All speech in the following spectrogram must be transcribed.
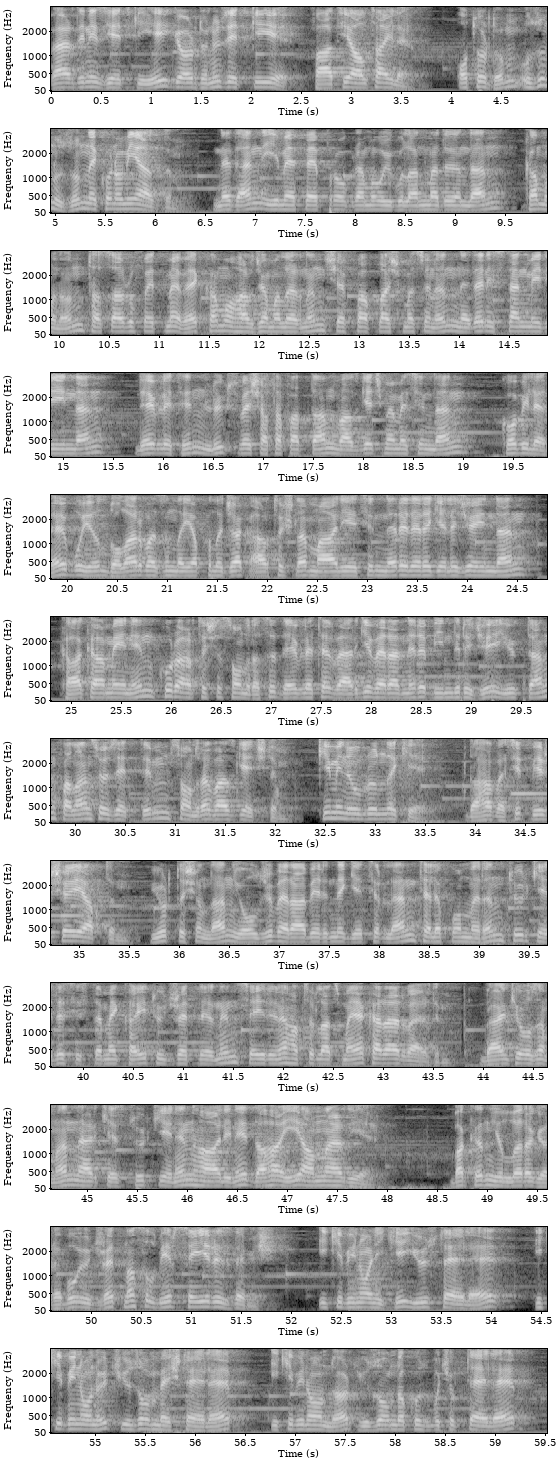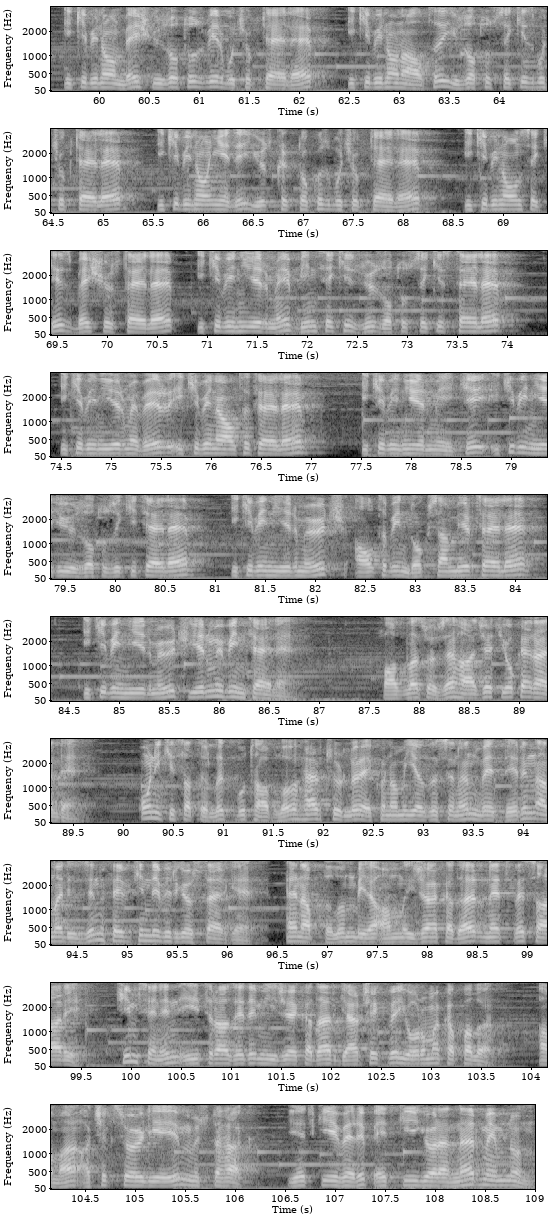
Verdiniz yetkiyi, gördünüz etkiyi. Fatih Altaylı. Oturdum, uzun uzun ekonomi yazdım. Neden IMF programı uygulanmadığından, kamunun tasarruf etme ve kamu harcamalarının şeffaflaşmasının neden istenmediğinden, devletin lüks ve şatafattan vazgeçmemesinden, COBİ'lere bu yıl dolar bazında yapılacak artışla maliyetin nerelere geleceğinden, KKM'nin kur artışı sonrası devlete vergi verenlere bindirici yükten falan söz ettim sonra vazgeçtim. Kimin umrunda ki? Daha basit bir şey yaptım. Yurt dışından yolcu beraberinde getirilen telefonların Türkiye'de sisteme kayıt ücretlerinin seyrini hatırlatmaya karar verdim. Belki o zaman herkes Türkiye'nin halini daha iyi anlar diye. Bakın yıllara göre bu ücret nasıl bir seyir izlemiş. 2012 100 TL, 2013 115 TL, 2014 119,5 TL, 2015 131,5 TL, 2016 138,5 TL, 2017 149,5 TL, 2018 500 TL, 2020 1838 TL, 2021 2006 TL, 2022 2732 TL, 2023 6091 TL, 2023 20000 TL. Fazla söze hacet yok herhalde. 12 satırlık bu tablo her türlü ekonomi yazısının ve derin analizin fevkinde bir gösterge. En aptalın bile anlayacağı kadar net ve sari. Kimsenin itiraz edemeyeceği kadar gerçek ve yoruma kapalı. Ama açık söyleyeyim müstehak. Yetkiyi verip etkiyi görenler memnun.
